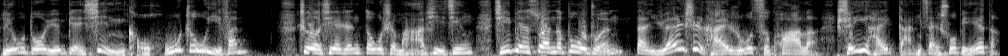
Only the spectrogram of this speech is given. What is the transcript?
刘多云便信口胡诌一番。这些人都是马屁精，即便算得不准，但袁世凯如此夸了，谁还敢再说别的？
